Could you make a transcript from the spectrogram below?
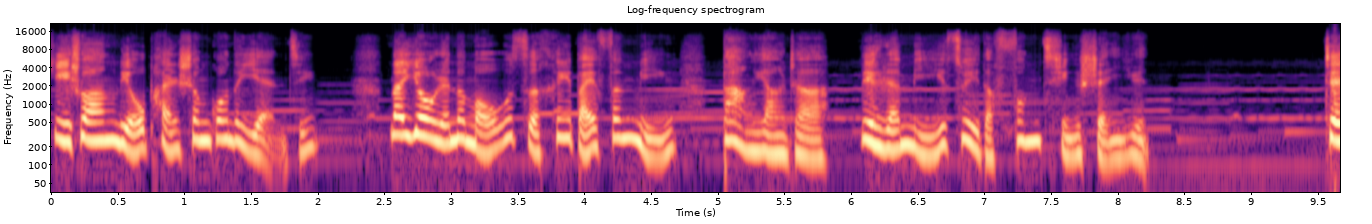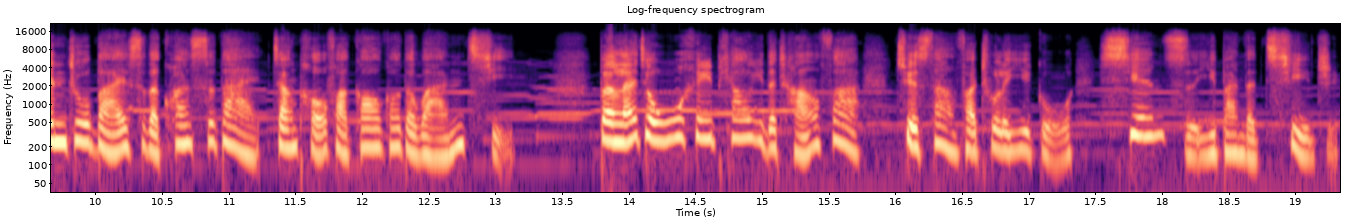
一双流盼生光的眼睛，那诱人的眸子黑白分明，荡漾着令人迷醉的风情神韵。珍珠白色的宽丝带将头发高高的挽起，本来就乌黑飘逸的长发，却散发出了一股仙子一般的气质。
